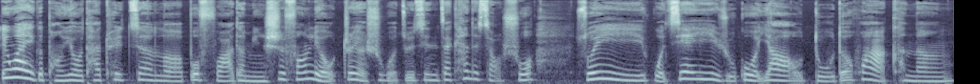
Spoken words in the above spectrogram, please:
另外一个朋友他推荐了波伏娃的《名士风流》，这也是我最近在看的小说，所以我建议如果要读的话，可能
